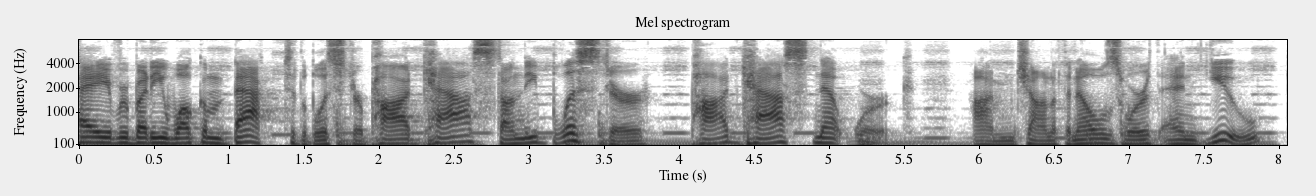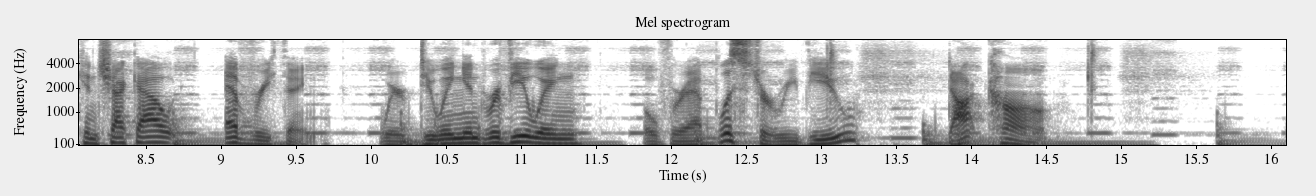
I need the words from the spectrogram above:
Hey, everybody, welcome back to the Blister Podcast on the Blister Podcast Network. I'm Jonathan Ellsworth, and you can check out everything we're doing and reviewing over at blisterreview.com.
